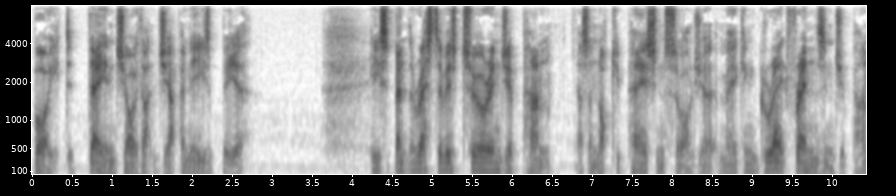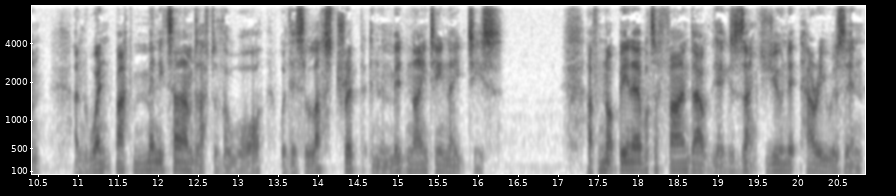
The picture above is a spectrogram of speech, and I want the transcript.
boy, did they enjoy that Japanese beer. He spent the rest of his tour in Japan as an occupation soldier, making great friends in Japan, and went back many times after the war, with his last trip in the mid 1980s. I've not been able to find out the exact unit Harry was in,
